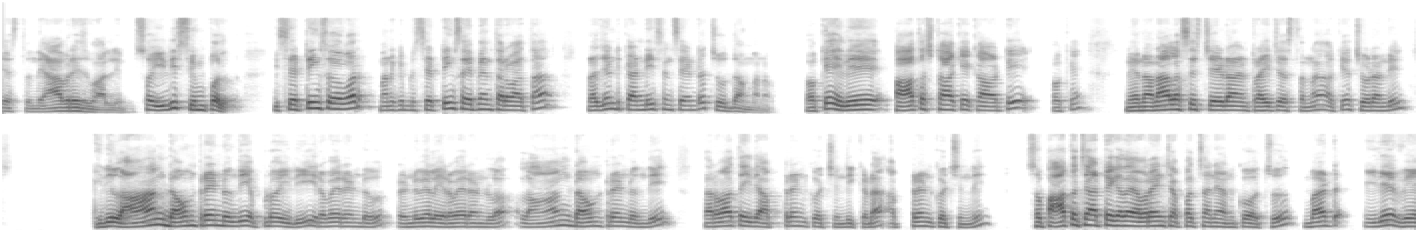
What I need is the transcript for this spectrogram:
చేస్తుంది యావరేజ్ వాల్యూమ్. సో ఇది సింపుల్. ఈ సెట్టింగ్స్ ఓవర్ మనకి ఇప్పుడు సెట్టింగ్స్ అయిపోయిన తర్వాత ప్రజెంట్ కండిషన్స్ ఏంటో చూద్దాం మనం. ఓకే ఇది పాత స్టాకే కాబట్టి ఓకే నేను అనాలసిస్ చేయడానికి ట్రై చేస్తున్నా. ఓకే చూడండి. ఇది లాంగ్ డౌన్ ట్రెండ్ ఉంది ఎప్పుడో ఇది ఇరవై రెండు రెండు వేల ఇరవై రెండులో లాంగ్ డౌన్ ట్రెండ్ ఉంది. తర్వాత ఇది అప్ ట్రెండ్కి వచ్చింది ఇక్కడ అప్ ట్రెండ్కి వచ్చింది. సో పాత చార్టే కదా ఎవరైనా చెప్పొచ్చు అని అనుకోవచ్చు. బట్ ఇదే వే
